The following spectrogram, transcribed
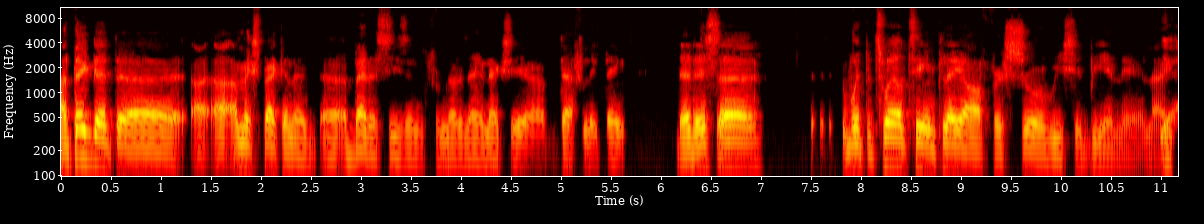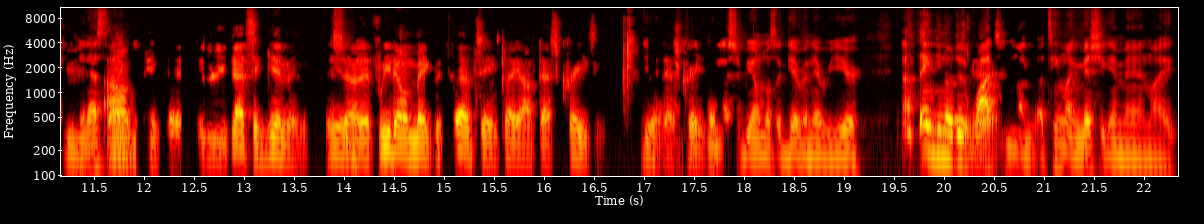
I think that uh, I, am expecting a, a, better season from Notre Dame next year. I definitely think that it's uh, with the 12 team playoff for sure we should be in there. Like, yeah, I, mean, that's I don't think that Like, that's a given. You know, if we don't make the 12 team playoff, that's crazy. Yeah, that's crazy. that should be almost a given every year. And I think you know, just yeah. watching like a team like Michigan, man, like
